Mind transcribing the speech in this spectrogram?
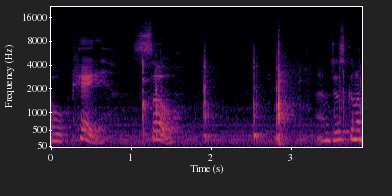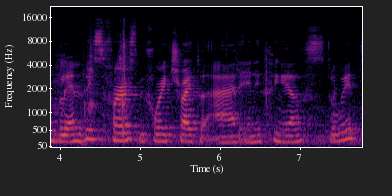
Okay, so I'm just gonna blend this first before I try to add anything else to it.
